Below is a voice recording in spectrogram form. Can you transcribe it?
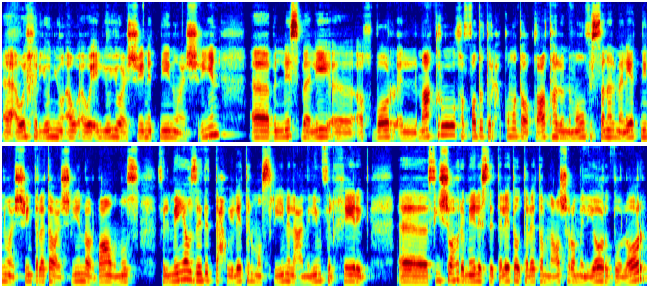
أواخر يونيو أو أوائل يوليو 2022 آه، بالنسبة لأخبار الماكرو خفضت الحكومة توقعاتها للنمو في السنة المالية 22 23 4.5% وزادت تحويلات المصريين العاملين في الخارج آه، في شهر مارس ل 3.3 من عشرة مليار دولار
